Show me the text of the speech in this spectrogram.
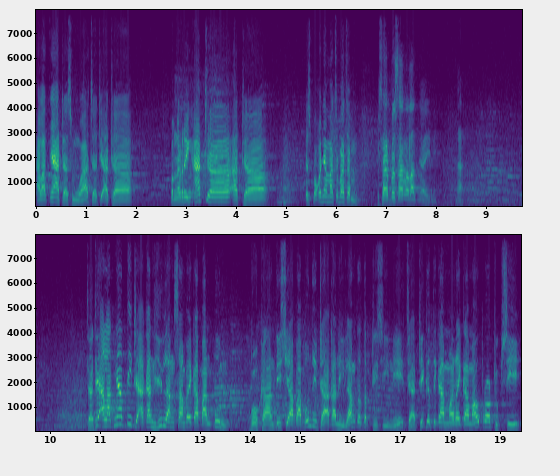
alatnya ada semua. Jadi ada pengering ada, ada Wis pokoknya macam-macam. Besar-besar alatnya ini. Nah. Jadi alatnya tidak akan hilang sampai kapan pun. Boh ganti siapa pun tidak akan hilang tetap di sini. Jadi ketika mereka mau produksi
